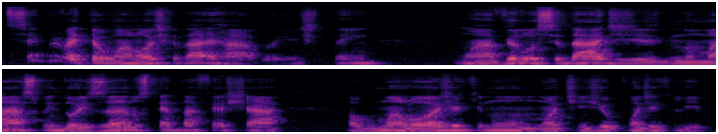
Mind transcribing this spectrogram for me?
Sempre vai ter alguma loja que dá errado. A gente tem uma velocidade, de, no máximo em dois anos, tentar fechar alguma loja que não, não atingiu o ponto de equilíbrio.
